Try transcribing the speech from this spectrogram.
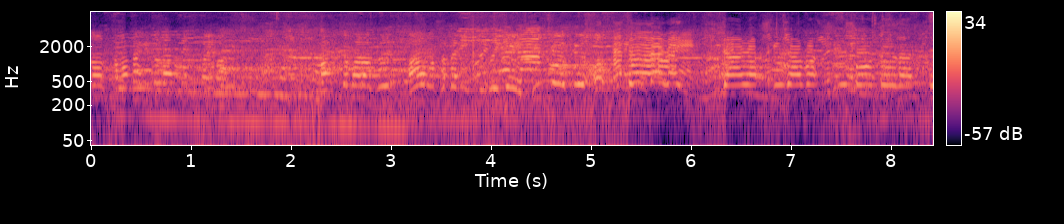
の妨げとなってしまいます。立ち止まらず前の方に続いて順序よくお進みください。右側は通行となって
